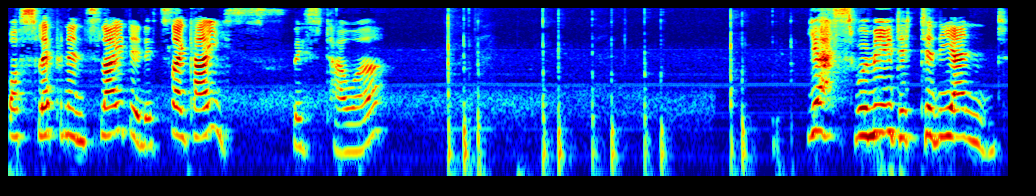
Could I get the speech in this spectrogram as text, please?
We're slipping and sliding. It's like ice, this tower. Yes, we made it to the end.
